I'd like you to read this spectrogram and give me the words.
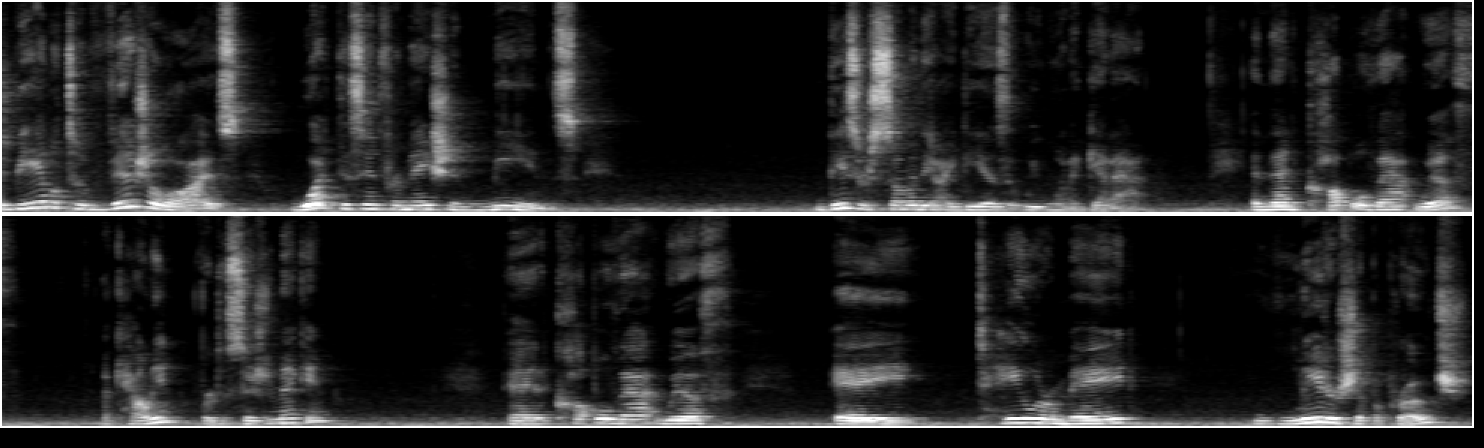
to be able to visualize what this information means? These are some of the ideas that we want to get at. And then couple that with accounting for decision making, and couple that with a tailor made leadership approach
